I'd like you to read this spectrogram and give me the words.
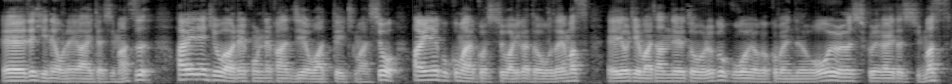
えー、ぜひね、お願いいたします。はいね、今日はね、こんな感じで終わっていきましょう。はいね、ここまでご視聴ありがとうございます。えー、よければチャンネル登録、高評価、コメントをよろしくお願いいたします。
